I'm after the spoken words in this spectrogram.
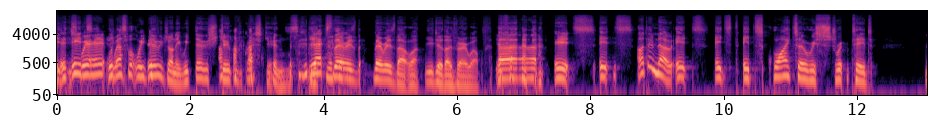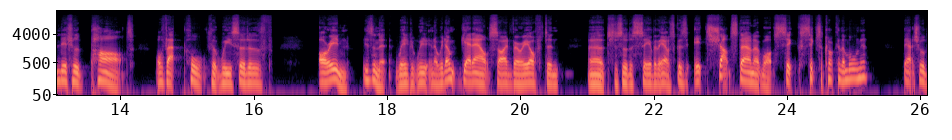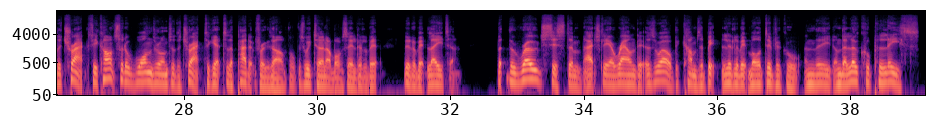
it's, that's what we do, Johnny. We do stupid questions. yes, there is there is that one. You do those very well. Uh, it's it's I don't know. It's it's it's quite a restricted little part of that port that we sort of are in, isn't it? We, we you know we don't get outside very often uh, to sort of see everything else because it shuts down at what six six o'clock in the morning. The actual the track, so you can't sort of wander onto the track to get to the paddock, for example, because we turn up obviously a little bit a little bit later. But the road system actually around it as well becomes a bit a little bit more difficult, and the and the local police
